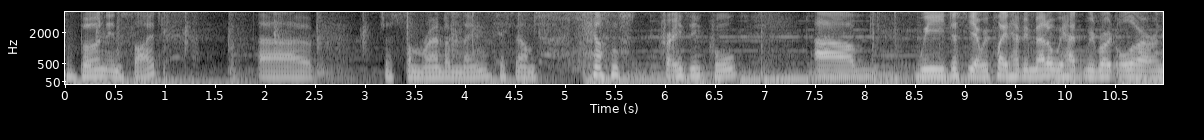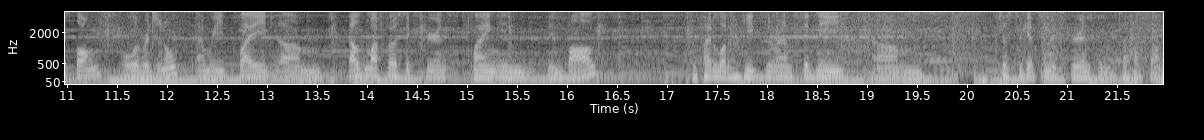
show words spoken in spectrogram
Burn Inside. Uh, just some random name to sound sound crazy, cool. Um, we just yeah we played heavy metal. We had we wrote all of our own songs, all originals, and we played. Um, that was my first experience playing in in bars. We played a lot of gigs around Sydney, um, just to get some experience and to have fun.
